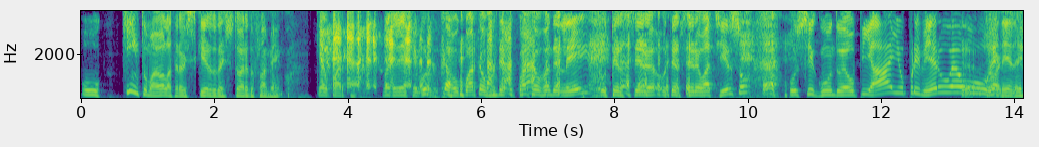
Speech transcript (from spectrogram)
o quinto maior lateral esquerdo da história do Flamengo. Quem é o quarto? Vanderlei Luxemburgo? Não, o quarto, é o, Vander, o quarto é o Vanderlei, o terceiro, o terceiro é o Atirson, o segundo é o Piá e o primeiro é o Jorge. René, né?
